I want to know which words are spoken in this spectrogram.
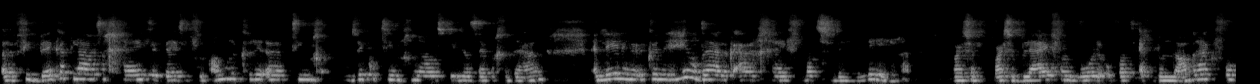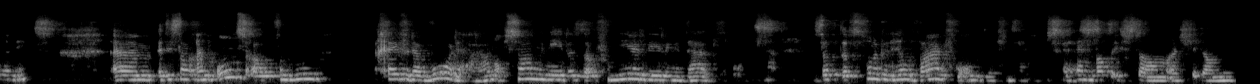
uh, feedback heb laten geven. Ik weet ook van andere uh, team, ontwikkelteamgenoten die dat hebben gedaan. En leerlingen kunnen heel duidelijk aangeven wat ze willen leren. Waar ze, waar ze blij van worden of wat echt belangrijk voor hen is. Um, het is dan aan ons ook van hoe geven daar woorden aan op zo'n manier dat het ook voor meer leerlingen duidelijk wordt. Ja. Dus dat, dat vond ik een heel waardevol onderdeel van het proces. En wat is dan, als je dan nu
